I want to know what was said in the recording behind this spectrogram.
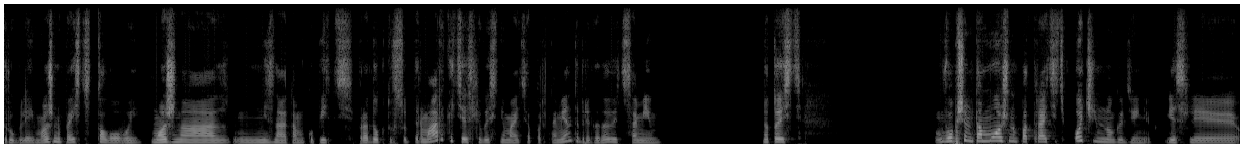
рублей. Можно поесть в столовой. Можно, не знаю, там купить продукты в супермаркете, если вы снимаете апартаменты, приготовить самим. Ну, то есть, в общем, там можно потратить очень много денег, если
